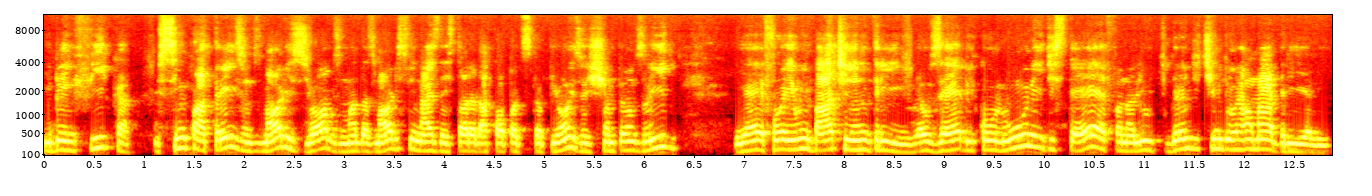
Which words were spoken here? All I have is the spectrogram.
e Benfica, o 5 a 3 um dos maiores jogos, uma das maiores finais da história da Copa dos Campeões, a Champions League. E é, foi um embate entre Eusébio Coluna e de Stefano, ali, o grande time do Real Madrid ali,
